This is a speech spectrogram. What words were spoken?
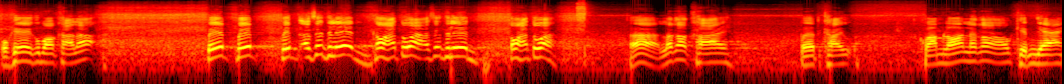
โอเคกูบอกขาดแล้วปิดปิดปิดอะซิทิลีนเข้าหาตัวอะซิทิลีนเข้าหาตัวอ่าแล้วก็คลายเปิดคลายความร้อนแล้วก็เอาเข็มแยง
